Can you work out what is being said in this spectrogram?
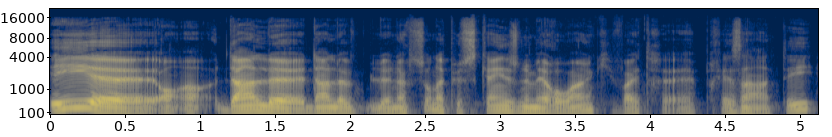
Et euh, dans, le, dans le, le, Nocturne opus 15 numéro 1 qui va être présenté,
